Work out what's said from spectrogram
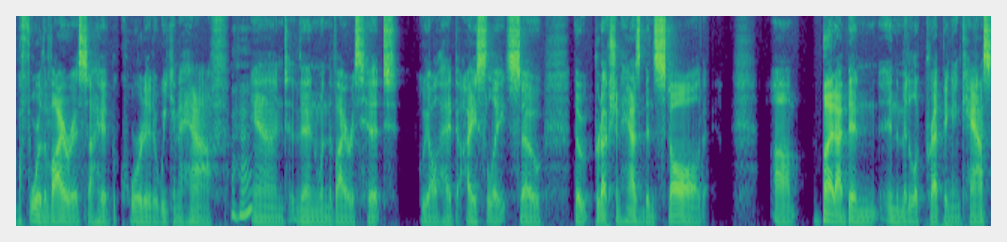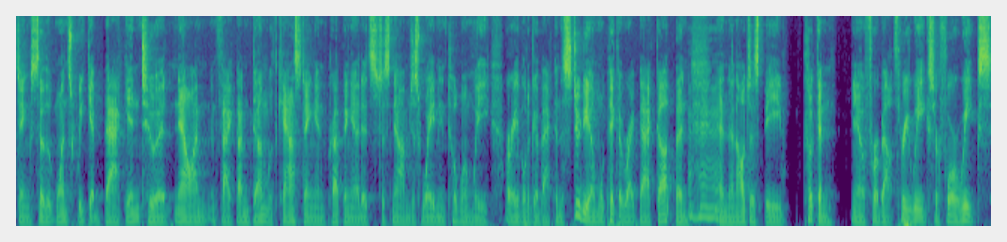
before the virus I had recorded a week and a half, Mhm. and then when the virus hit, we all had to isolate. So the production has been stalled. Um, but I've been in the middle of prepping and casting so that once we get back into it, now I'm, in fact, I'm done with casting and prepping it. It's just now I'm just waiting until when we are able to go back in the studio and we'll pick it right back up and, and then I'll just be cooking, you know, for about three weeks or four weeks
